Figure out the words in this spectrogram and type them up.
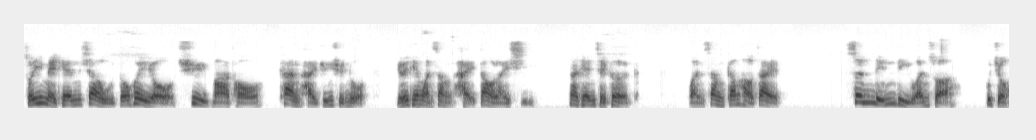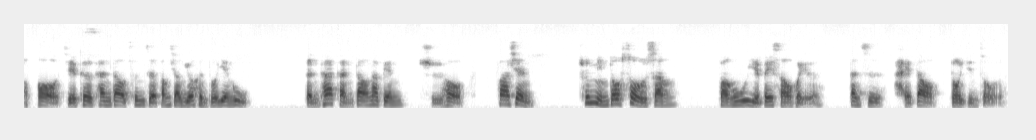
所以每天下午都会有去码头看海军巡逻。有一天晚上，海盗来袭。那天杰克晚上刚好在森林里玩耍。不久后，杰克看到村子方向有很多烟雾。等他赶到那边时候，发现村民都受伤，房屋也被烧毁了。但是海盗都已经走了。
